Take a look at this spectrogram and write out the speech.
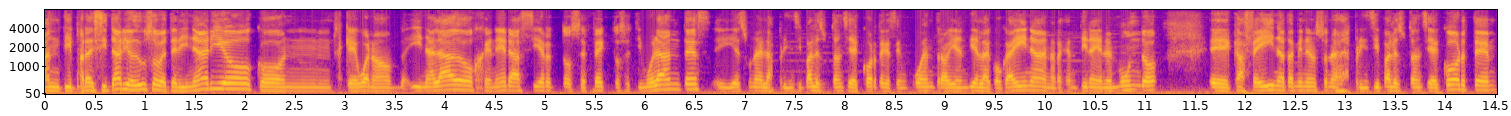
antiparasitario de uso veterinario con que bueno inhalado genera ciertos efectos estimulantes y es una de las principales sustancias de corte que se encuentra hoy en día en la cocaína en Argentina y en el mundo Eh, cafeína también es una de las principales sustancias de corte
